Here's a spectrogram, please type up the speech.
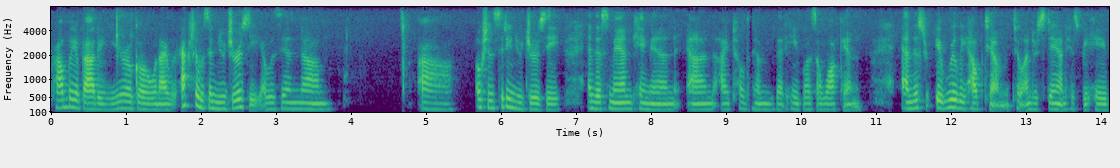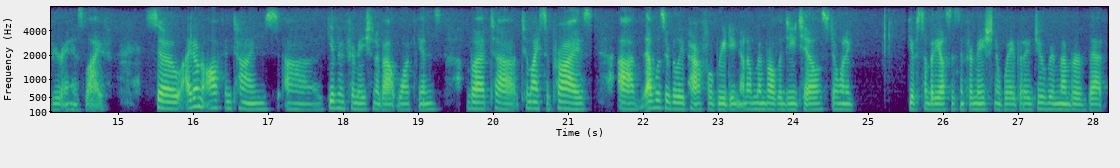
probably about a year ago when I actually was in New Jersey. I was in um, uh, Ocean City, New Jersey, and this man came in, and I told him that he was a walk-in, and this it really helped him to understand his behavior and his life. So I don't oftentimes uh, give information about walk-ins, but uh, to my surprise, uh, that was a really powerful reading. I don't remember all the details. Don't want to give somebody else's information away, but I do remember that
